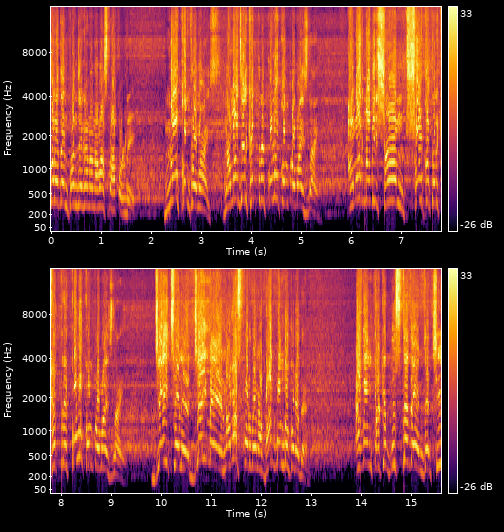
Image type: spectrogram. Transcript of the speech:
করে দেন পাঞ্জেগানা নামাজ না পড়লে। নো কম্প্রোমাইজ নামাজের ক্ষেত্রে কোনো কম্প্রোমাইজ নাই। আমার নবীর শান, শৌকতের ক্ষেত্রে কোনো কম্প্রোমাইজ নাই। যেই ছেলে, যেই মেয়ে নামাজ পড়বে না ভাত বন্ধ করে দেন। এবং তাকে বুঝতে দেন যে she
